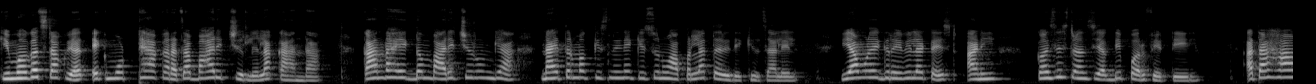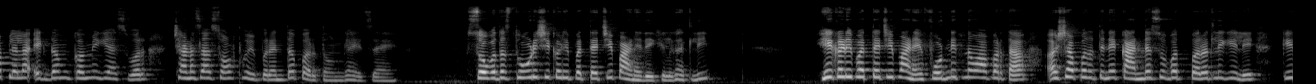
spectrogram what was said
की मगच टाकूयात एक मोठ्या आकाराचा बारीक चिरलेला कांदा. कांदा हे एकदम बारीक चिरून घ्या नाहीतर मग किसणीने किसून वापरला तरी देखील चालेल. यामुळे ग्रेव्हीला टेस्ट आणि कन्सिस्टन्सी अगदी परफेक्ट येईल. आता हा आपल्याला एकदम कमी गॅसवर छान असा सॉफ्ट होईपर्यंत परतवून घ्यायचा आहे सोबतच थोडीशी कढीपत्त्याची पाने देखील घातली. ही कढीपत्त्याची पाने फोडणीत न वापरता अशा पद्धतीने कांद्यासोबत परतली गेली की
